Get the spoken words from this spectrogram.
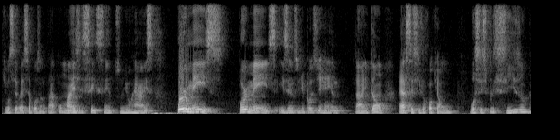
que você vai se aposentar com mais de 600 mil reais por mês, por mês, isento de imposto de renda. Tá? Então, é acessível a qualquer um. Vocês precisam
